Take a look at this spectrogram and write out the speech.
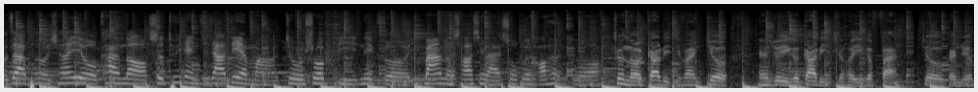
我在朋友圈也有看到，是推荐这家店嘛，就是说比那个一般的沙县来说会好很多。正的咖喱鸡饭就，感觉就一个咖喱汁和一个饭，就感觉。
